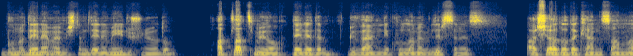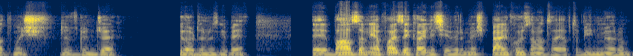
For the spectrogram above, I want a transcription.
bunu denememiştim. Denemeyi düşünüyordum. Patlatmıyor. Denedim. Güvenli kullanabilirsiniz. Aşağıda da kendisi anlatmış düzgünce. Gördüğünüz gibi. E, bazılarını yapay zeka ile çevirmiş. Belki o yüzden hata yaptı bilmiyorum.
